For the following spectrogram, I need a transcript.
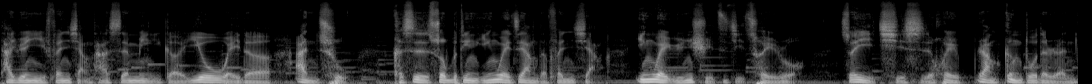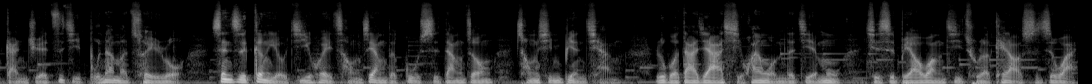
他愿意分享他生命一个幽微的暗处。可是说不定因为这样的分享，因为允许自己脆弱。所以其实会让更多的人感觉自己不那么脆弱，甚至更有机会从这样的故事当中重新变强。如果大家喜欢我们的节目，其实不要忘记，除了 K 老师之外，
